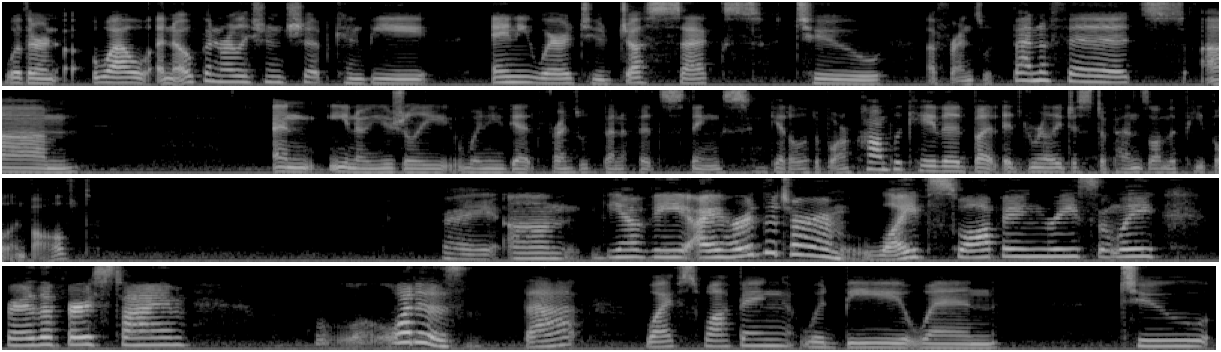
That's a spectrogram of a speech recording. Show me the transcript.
Whether an well, an open relationship can be anywhere to just sex to a friends with benefits um, and you know usually when you get friends with benefits things get a little more complicated but it really just depends on the people involved Right. Um, yeah, V, I heard the term wife swapping recently for the first time. What is that? wife swapping would be when two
